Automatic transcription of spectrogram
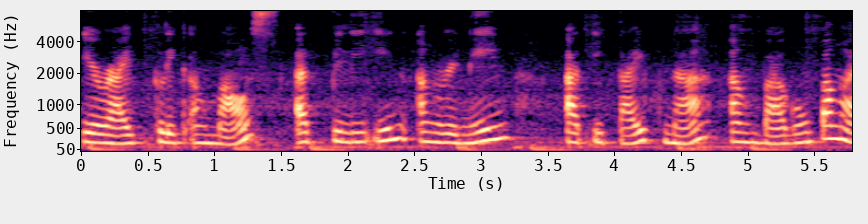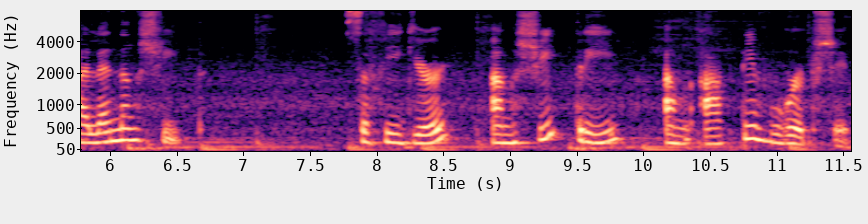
i-right-click ang mouse at piliin ang rename at i-type na ang bagong pangalan ng sheet. Sa figure, ang sheet 3 ang active worksheet.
